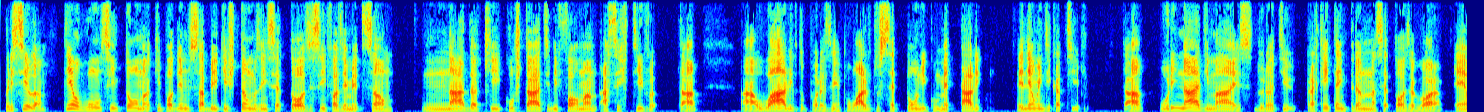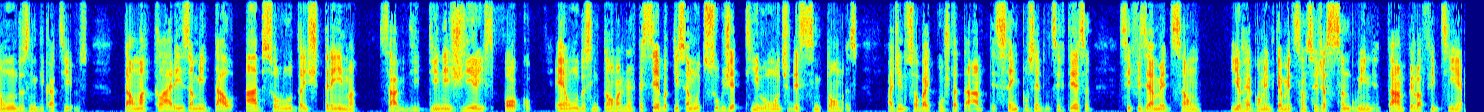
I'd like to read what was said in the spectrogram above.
Priscila, tem algum sintoma que podemos saber que estamos em cetose sem fazer medição? Nada que constate de forma assertiva, tá? Ah, o hálito, por exemplo, o hálito cetônico, metálico, ele é um indicativo, tá? Urinar demais durante, para quem está entrando na cetose agora, é um dos indicativos. Tá? Uma clareza mental absoluta, extrema, sabe? De, de energia e foco é um dos sintomas. Mas perceba que isso é muito subjetivo, muitos desses sintomas. A gente só vai constatar, ter 100% de certeza, se fizer a medição. E eu recomendo que a medição seja sanguínea, tá? Pela fitinha.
